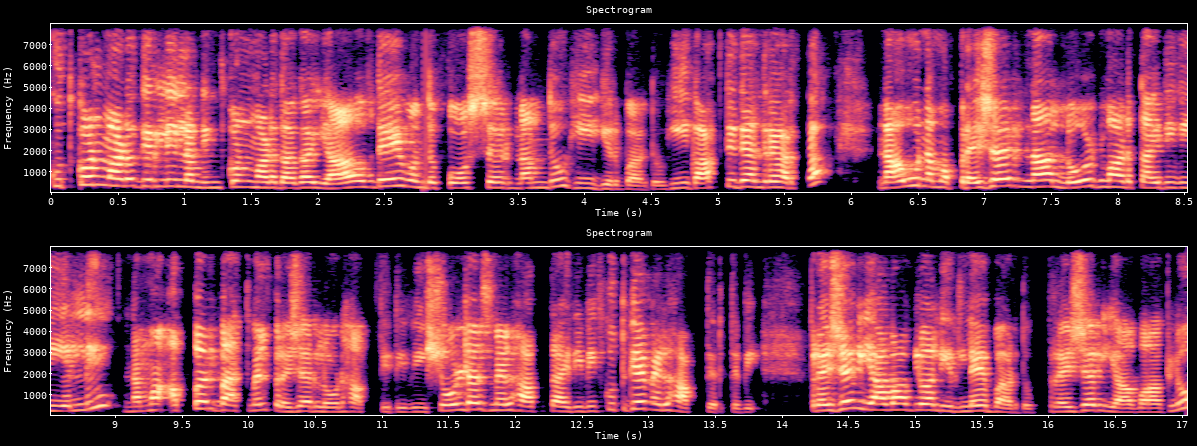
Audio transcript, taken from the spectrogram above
ಕುತ್ಕೊಂಡ್ ಮಾಡೋದಿರ್ಲಿ ಇಲ್ಲ ನಿಂತ್ಕೊಂಡ್ ಮಾಡಿದಾಗ ಯಾವುದೇ ಒಂದು ಪೋಸ್ಚರ್ ನಮ್ದು ಹೀಗಿರ್ಬಾರ್ದು. ಹೀಗಾಗ್ತಿದೆ ಅಂದ್ರೆ ಅರ್ಥ, ನಾವು ನಮ್ಮ ಪ್ರೆಷರ್ನ ಲೋಡ್ ಮಾಡ್ತಾ ಇದೀವಿ ಎಲ್ಲಿ? ನಮ್ಮ ಅಪ್ಪರ್ ಬ್ಯಾಕ್ ಮೇಲೆ ಪ್ರೆಷರ್ ಲೋಡ್ ಹಾಕ್ತಿದೀವಿ ಶೋಲ್ಡರ್ಸ್ ಮೇಲೆ ಹಾಕ್ತಾ ಇದೀವಿ ಕುತ್ತಿಗೆ ಮೇಲೆ ಹಾಕ್ತಿರ್ತೀವಿ. ಪ್ರೆಷರ್ ಯಾವಾಗ್ಲೂ ಅಲ್ಲಿ ಇರ್ಲೇಬಾರ್ದು. ಪ್ರೆಷರ್ ಯಾವಾಗ್ಲೂ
